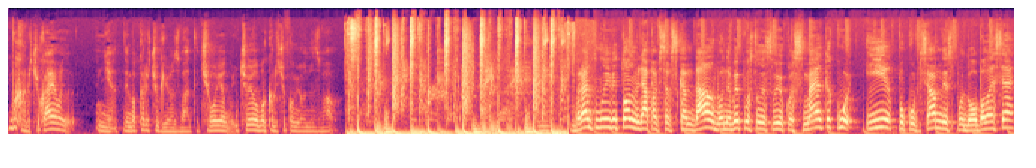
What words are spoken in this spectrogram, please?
Вакарчука його. Ні, не Вакарчук його звати. Чого я, чого я Вакарчуком його назвав? Бренд Louis Vuitton вляпався в скандал, вони випустили свою косметику і покупцям не сподобалася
